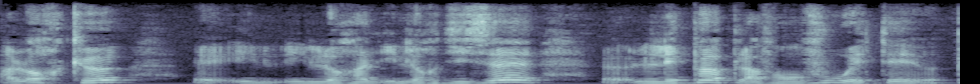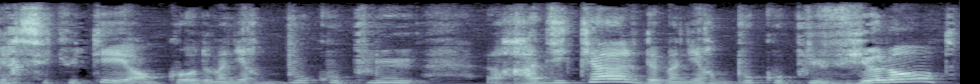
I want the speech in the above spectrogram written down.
alors que il, leur, disait, euh, les peuples avant vous étaient persécutés encore de manière beaucoup plus radicale, de manière beaucoup plus violente,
